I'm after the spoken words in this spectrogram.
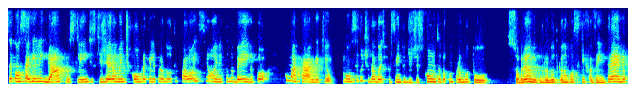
você consegue ligar para os clientes que geralmente compram aquele produto e falar, oi, Sione, tudo bem, eu estou com uma carga aqui, eu consigo te dar 2% de desconto, eu estou com um produto sobrando, com um produto que eu não consegui fazer entrega,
